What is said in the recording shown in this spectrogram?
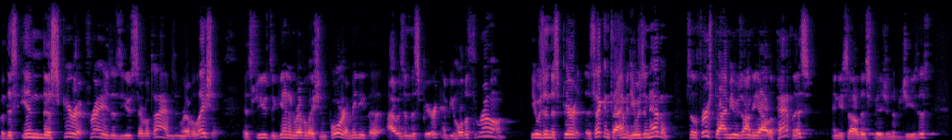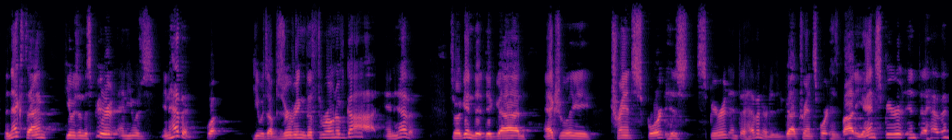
But this in the Spirit phrase is used several times in Revelation. It's used again in Revelation 4. Immediately I was in the Spirit, and behold, a throne. He was in the Spirit the second time, and he was in heaven. So the first time he was on the Isle of Patmos, and he saw this vision of Jesus. The next time he was in the Spirit, and he was in heaven. He was observing the throne of God in heaven. So again, did, did God actually transport his spirit into heaven, or did God transport his body and spirit into heaven?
